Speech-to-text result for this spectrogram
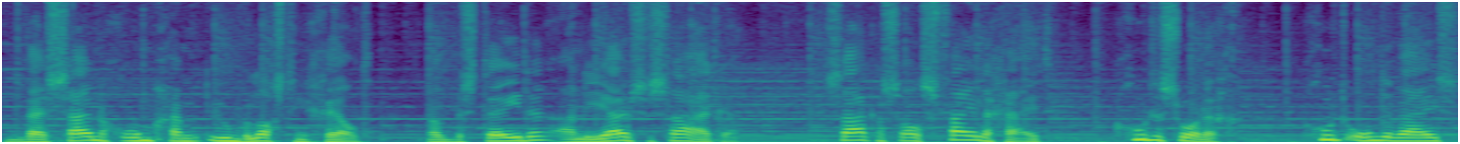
dat wij zuinig omgaan met uw belastinggeld. Dat besteden aan de juiste zaken. Zaken zoals veiligheid, goede zorg, goed onderwijs,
